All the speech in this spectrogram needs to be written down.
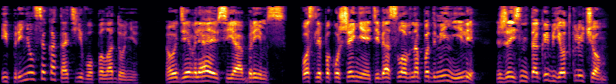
и принялся катать его по ладони. «Удивляюсь я, Бримс. После покушения тебя словно подменили. Жизнь так и бьет ключом.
